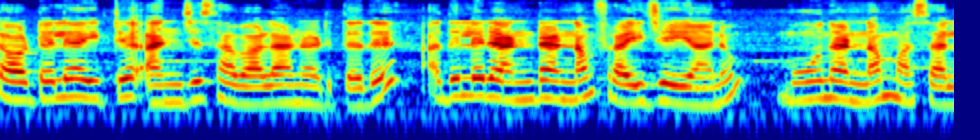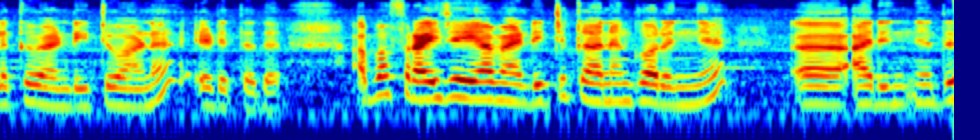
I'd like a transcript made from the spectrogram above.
ടോട്ടലായിട്ട് അഞ്ച് സവാളാണ് എടുത്തത്. അതിൽ രണ്ടെണ്ണം ഫ്രൈ ചെയ്യാനും മൂന്നെണ്ണം മസാലയ്ക്ക് വേണ്ടിയിട്ടുമാണ് എടുത്തത്. അപ്പോൾ ഫ്രൈ ചെയ്യാൻ വേണ്ടിയിട്ട് കനം കുറഞ്ഞ് അരിഞ്ഞത്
